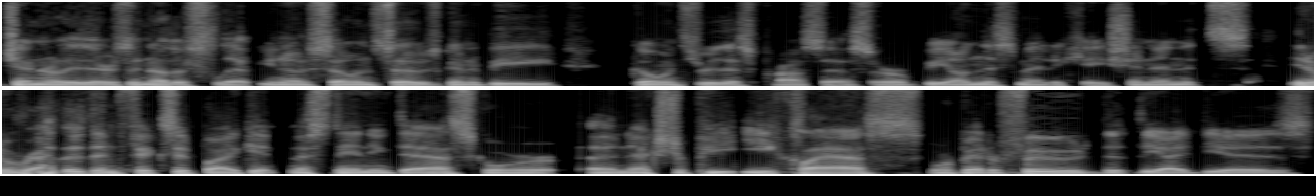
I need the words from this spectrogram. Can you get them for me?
generally there's another slip. You know, so and so is going to be going through this process or be on this medication and it's you know rather than fix it by getting a standing desk or an extra pe class or better food that the idea is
